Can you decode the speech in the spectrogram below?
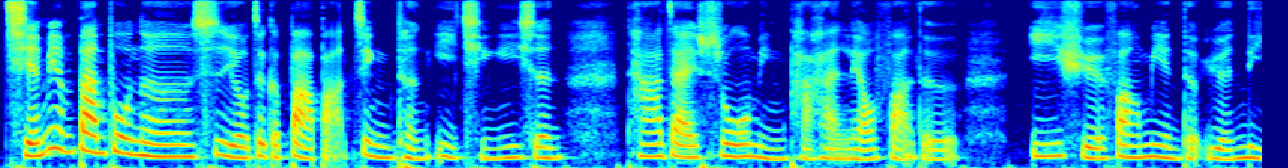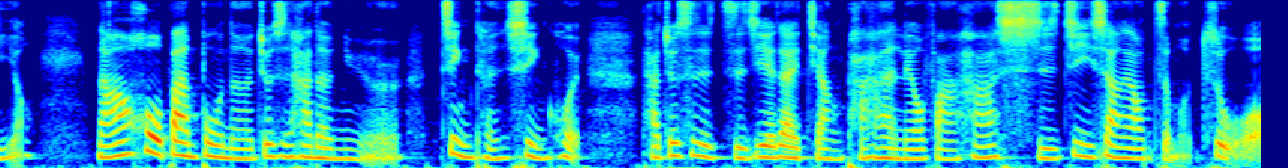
前面半部呢是由这个爸爸近藤义晴医生他在说明排寒疗法的医学方面的原理哦，然后后半部呢就是他的女儿近藤幸惠，他就是直接在讲排汗疗法，他实际上要怎么做哦。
